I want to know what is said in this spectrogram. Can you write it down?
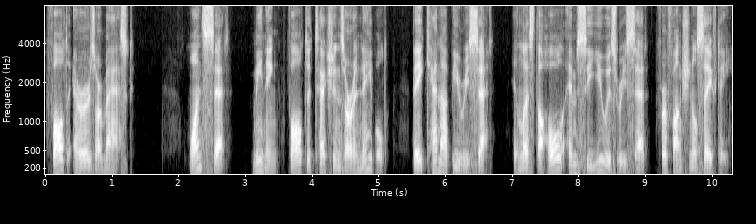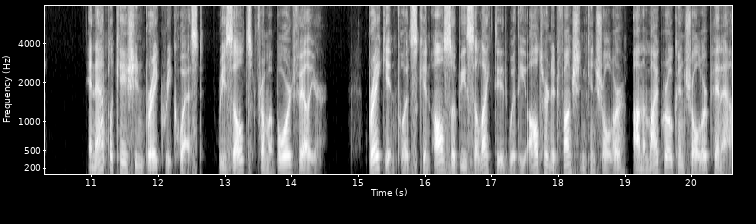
fault errors are masked. Once set, meaning fault detections are enabled, they cannot be reset unless the whole MCU is reset for functional safety. An application break request results from a board failure. Break inputs can also be selected with the alternate function controller on the microcontroller pinout.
